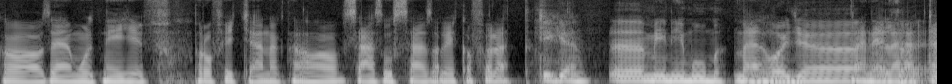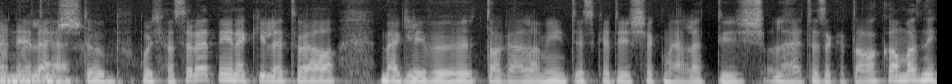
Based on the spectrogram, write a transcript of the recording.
az elmúlt négy év profitjának a 120 a fölött. Igen, minimum, mert mm. hogy ennél lehet lehet ennél lehet is. több, hogyha szeretnének, illetve a meglévő tagállami intézkedések mellett is lehet ezeket alkalmazni.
